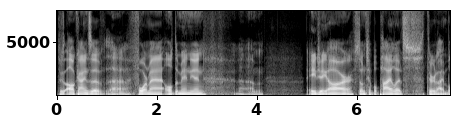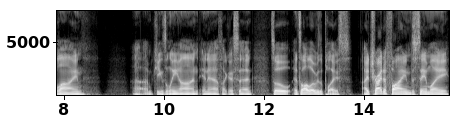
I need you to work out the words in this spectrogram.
There's all kinds of uh, format, Old Dominion, um, AJR, Stone Temple Pilots, Third Eye Blind um, Kings of Leon, NF, like I said. So it's all over the place. I try to find the same way.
